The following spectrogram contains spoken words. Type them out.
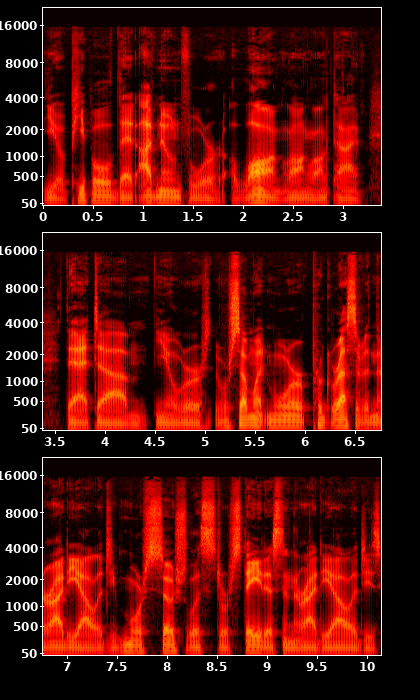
you know people that I've known for a long, long, long time that um, you know were were somewhat more progressive in their ideology, more socialist or statist in their ideologies,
